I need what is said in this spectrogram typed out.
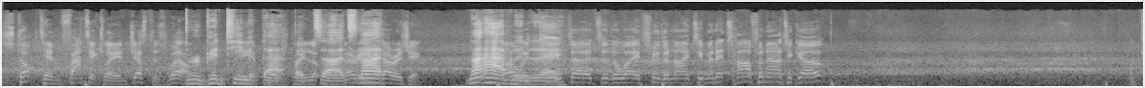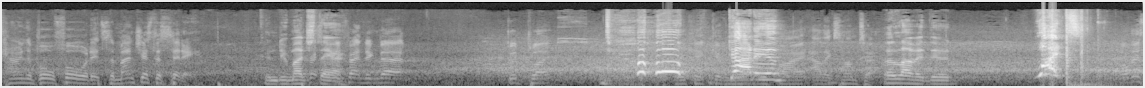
Stopped emphatically and just as well. We're a good team at that, but uh, it's not not Well, happening with today. two-thirds of the way through the 90 minutes, half an hour to go. And carrying the ball forward, it's the Manchester City. Couldn't do much there. Defending there. Good play. Got him! Alex Hunter. I love it, dude. What? Well, this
